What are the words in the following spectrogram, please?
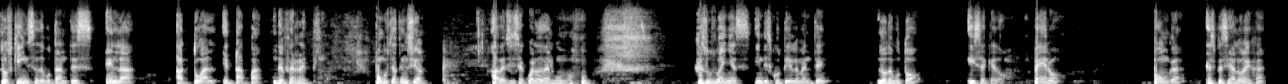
Los 15 debutantes en la actual etapa de Ferretti. Ponga usted atención, a ver si se acuerda de alguno. Jesús Dueñas, indiscutiblemente, lo debutó y se quedó. Pero ponga especial oreja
